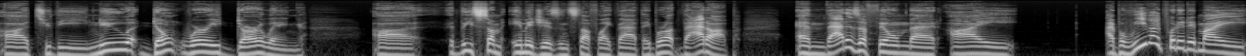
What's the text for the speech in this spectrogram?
uh, to the new Don't Worry Darling, uh, at least some images and stuff like that. They brought that up. And that is a film that I I believe I put it in my.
